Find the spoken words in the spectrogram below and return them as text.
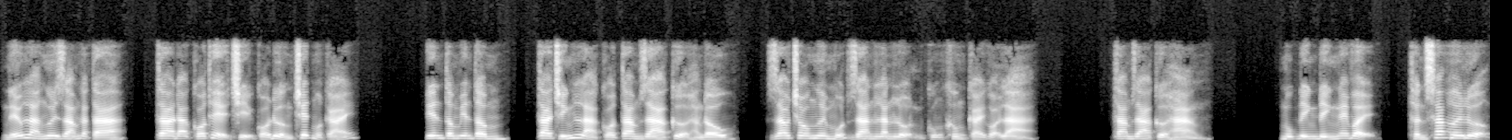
Nếu là ngươi dám gạt ta, ta đã có thể chỉ có đường chết một cái. Yên tâm yên tâm, ta chính là có tam gia cửa hàng đâu, giao cho ngươi một gian lăn lộn cũng không cái gọi là tam gia cửa hàng. Mục đình đình nghe vậy, thần sắc hơi lượng,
